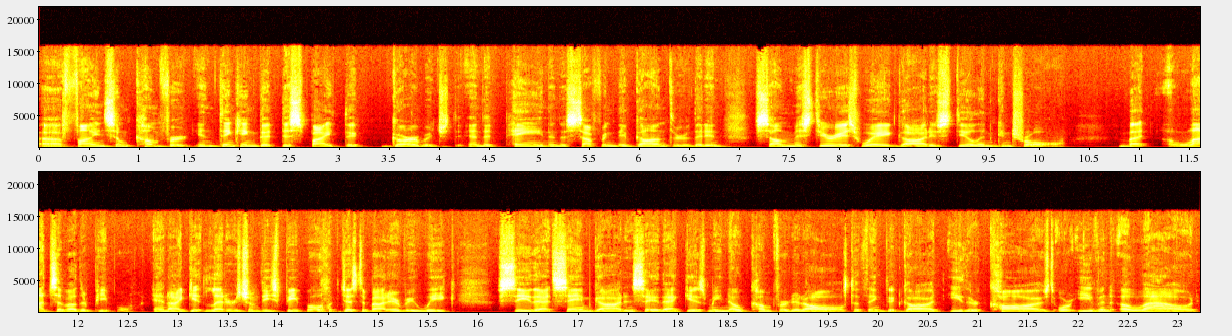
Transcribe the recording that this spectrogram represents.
uh, find some comfort in thinking that despite the garbage and the pain and the suffering they've gone through, that in some mysterious way God is still in control. But lots of other people, and I get letters from these people just about every week, see that same God and say, that gives me no comfort at all to think that God either caused or even allowed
